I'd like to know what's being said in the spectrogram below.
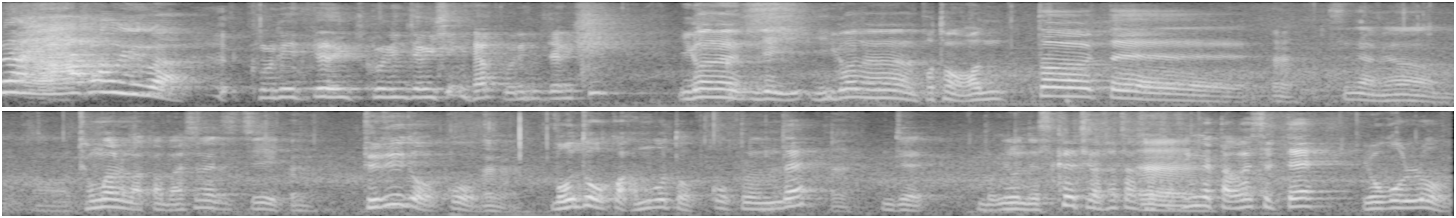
으아 파고 있는 거야 군인, 정- 군인 정신이야, 군인 정신? 이거는 이제 이, 거는 보통 어떨 때 네. 쓰냐면 어, 정말로 아까 말씀해줬지 드릴도 없고 네. 뭐도 없고 아무것도 없고 그러는데 이제 뭐 이런 데 스크래치가 살짝 살짝 네. 생겼다고 했을 때 요걸로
